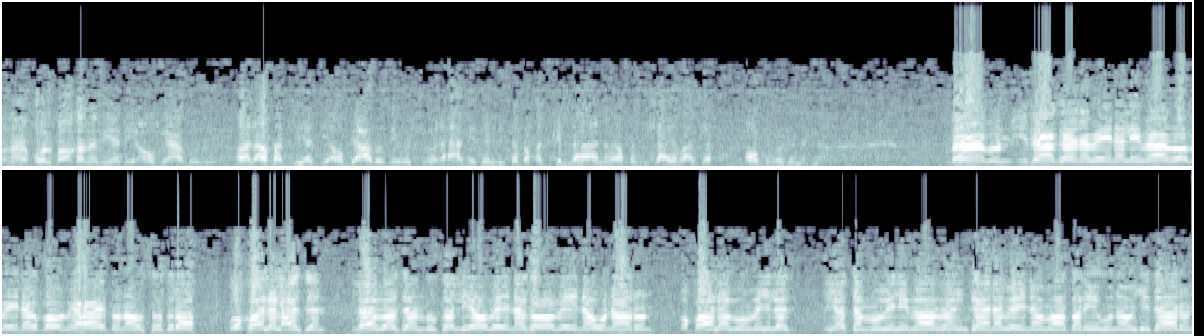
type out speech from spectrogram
هنا يقول فأخذ بيدي أو بعضدي. قال أخذ بيدي أو بعضدي والاحاديث اللي سبقت كلها أنه يأخذ بشعر رأسه أو بأذنه. نعم. باب إذا كان بين الإمام وبين القوم حائط أو سترة. وقال الحسن لا بأس أن تصلي بينك وبينه نهر. وقال أبو مجلس ليتم بالإمام وإن كان بينهما طريق أو جدار.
